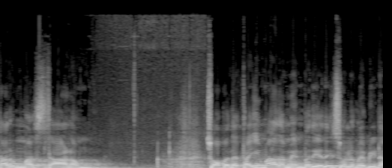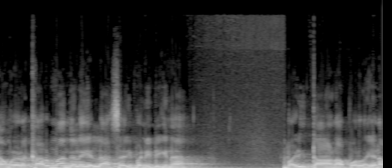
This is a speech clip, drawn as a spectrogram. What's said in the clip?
கர்மஸ்தானம். ஸோ அப்போ இந்த தை மாதம் என்பது எதை சொல்லும் அப்படின்னா உங்களோட கர்மங்களை எல்லாம் சரி பண்ணிட்டீங்கன்னா வழி தானாக போகிறோம் ஏன்னா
